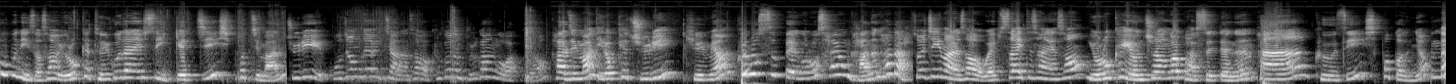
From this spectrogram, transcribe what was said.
부분이 있어서 이렇게 들고 다닐 수 있겠지 싶었지만 줄이 고정되어 있지 않아서 그거는 불가한 것 같고요. 하지만 이렇게 줄이 길면 크로스백으로 사용 가능하다. 솔직히 말해서 웹사이트 상에서 이렇게 연출한 걸 봤을 때는 아 그지 싶었거든요. 근데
